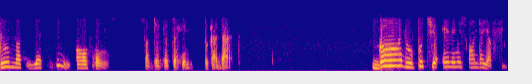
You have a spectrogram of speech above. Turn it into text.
do not yet see all things subjected to him. Look at that. God will put your enemies under your feet.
